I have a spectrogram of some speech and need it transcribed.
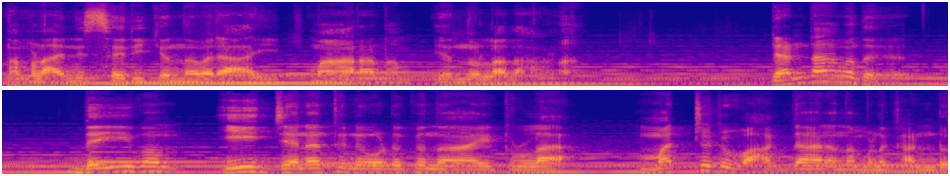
നമ്മൾ അനുസരിക്കുന്നവരായി മാറണം എന്നുള്ളതാണ്. രണ്ടാമത് ദൈവം ഈ ജനത്തിന് കൊടുക്കുന്നതായിട്ടുള്ള മറ്റൊരു വാഗ്ദാനം നമ്മൾ കണ്ടു.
